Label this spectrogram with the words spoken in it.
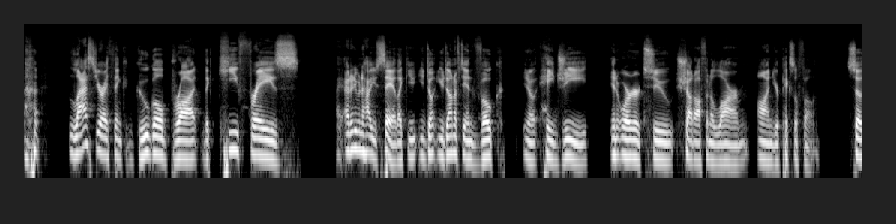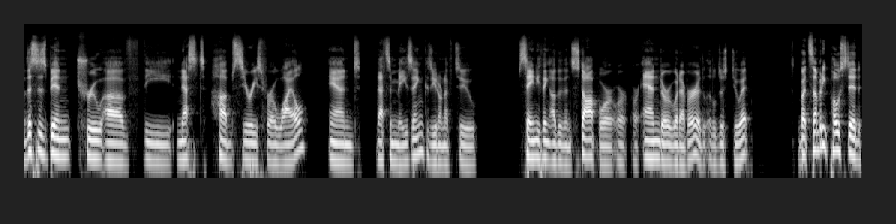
last year, I think Google brought the key phrase. I, I don't even know how you say it. Like you, you don't you don't have to invoke, you know, hey G in order to shut off an alarm on your Pixel phone. So this has been true of the Nest Hub series for a while, and that's amazing because you don't have to say anything other than stop or or, or end or whatever. It, it'll just do it. But somebody posted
